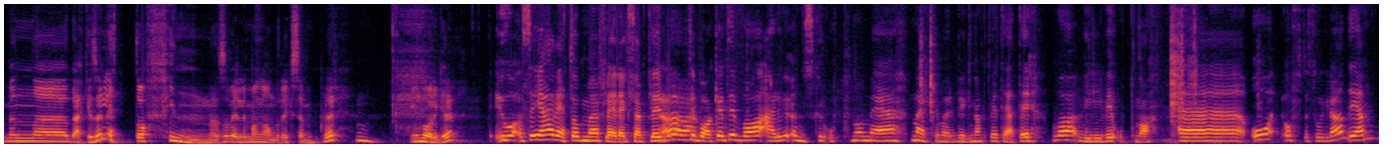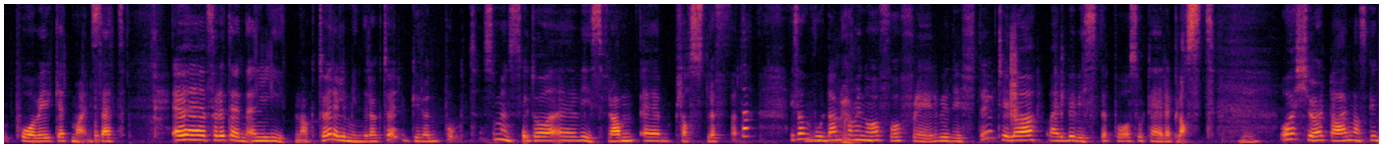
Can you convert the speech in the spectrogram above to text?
men det er ikke så lett å finne så veldig mange andre eksempler i Norge. Jo, altså Jeg vet om flere eksempler. Ja. Tilbake til Hva er det vi ønsker å oppnå med merkevarebyggende aktiviteter? Hva vil vi oppnå? Eh, og ofte stor grad igjen påvirke et mindset. Eh, for å tenne en liten aktør eller mindre aktør, Grønn punkt, som ønsket å eh, vise fram eh, plastløftet. Hvordan kan vi nå få flere bedrifter til å være bevisste på å sortere plast? Mm. Og har kjørt da en ganske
